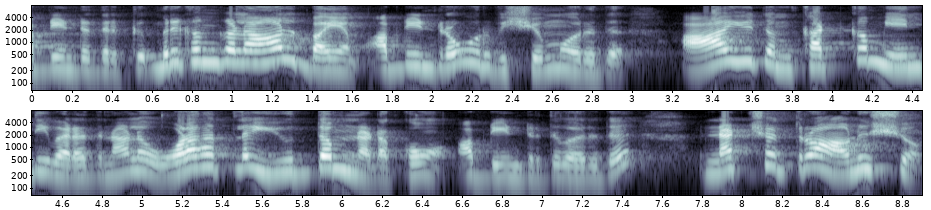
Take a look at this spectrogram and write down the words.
அப்படின்றது இருக்கு. மிருகங்களால் பயம் அப்படின்ற ஒரு விஷயமும் வருது. ஆயுதம் கட்கம் ஏந்தி வர்றதுனால உலகத்தில் யுத்தம் நடக்கும் அப்படின்றது வருது. நட்சத்திரம் அனுஷம்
